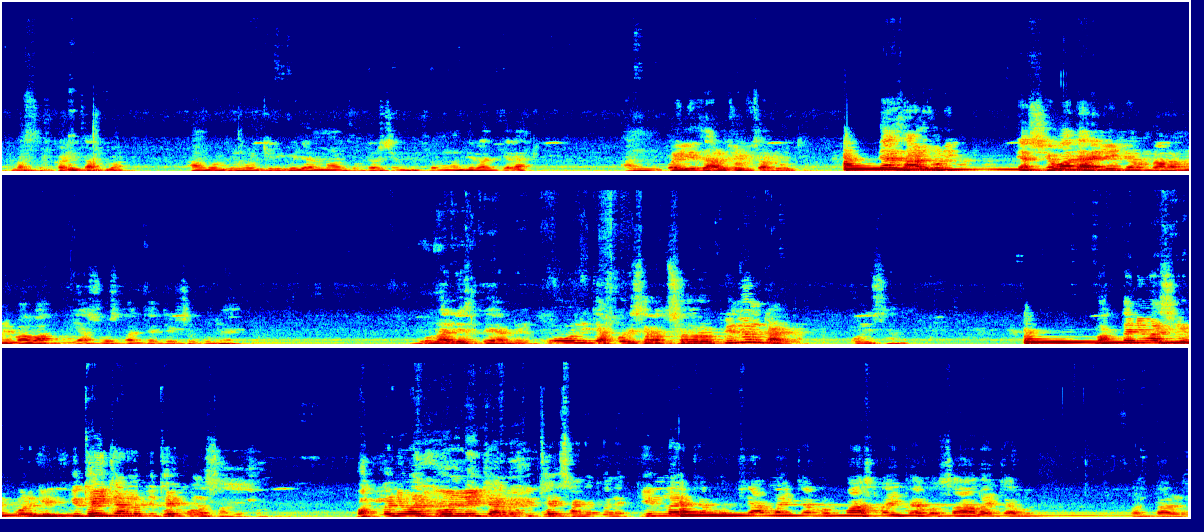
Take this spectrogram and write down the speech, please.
आपला सकाळीच आपला. आंघोळ मोठी गजान महाराजचं दर्शन घेतलं मंदिरात गेला. आणि पहिली झाडझूड चालू होती. त्या झाडझुडीत त्या सेवाधाऱ्याला विचारून आला म्हणे बाबा या स्वस्तांचे अध्यक्ष कुठे आहे बोलायलाच तयार नाही. कोणी त्या परिसरात सर्व पिंजून काढलं? कोणी सांग भक्त निवास एकवर गेली. तिथे विचारलं तिथेही कोणच सांगितलं भक्त निवास दोनला विचारलं तिथेही सांगितलं नाही. तीनला विचारलं चारला विचारलं पाचला विचारलं सहाला विचारलं. कंटाळलं.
